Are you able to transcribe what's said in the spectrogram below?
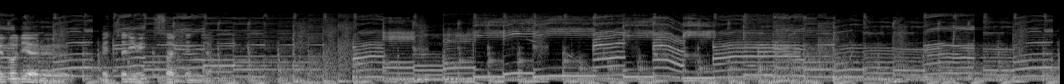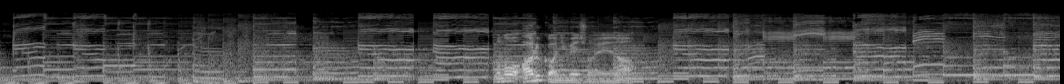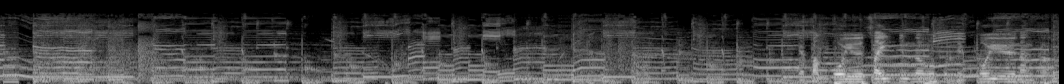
ュートリアルめっちゃリミックスされてんじゃん。この歩くアニメーションええな。っぱこういう最近のことってこういうなんか、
